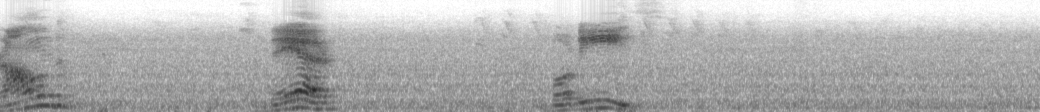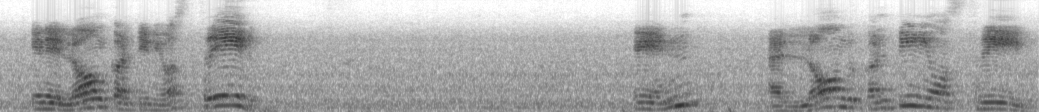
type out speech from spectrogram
round their bodies? In a long continuous thread. In a long continuous thread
